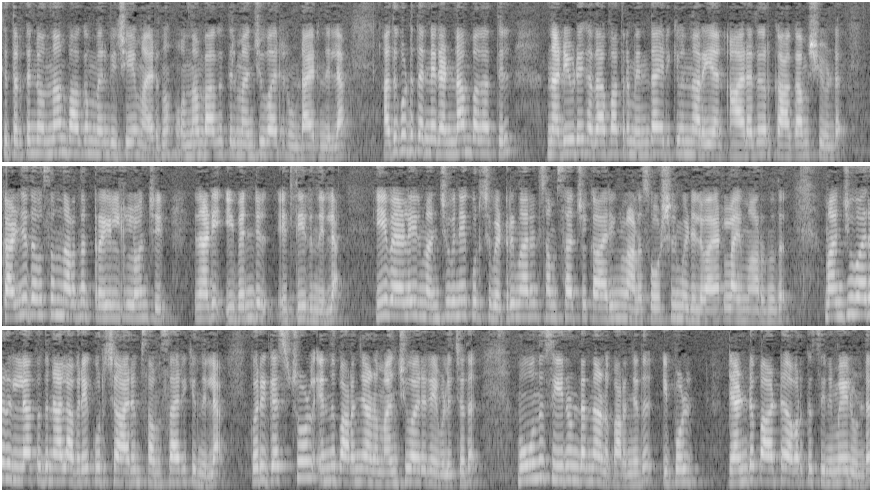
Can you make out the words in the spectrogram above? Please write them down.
ചിത്രത്തിന്റെ ഒന്നാം ഭാഗം വൻ വിജയമായിരുന്നു. ഒന്നാം ഭാഗത്തിൽ മഞ്ജു വാര്യർ ഉണ്ടായിരുന്നില്ല. അതുകൊണ്ട് തന്നെ രണ്ടാം ഭാഗത്തിൽ നടിയുടെ കഥാപാത്രം എന്തായിരിക്കുമെന്ന് അറിയാൻ ആരാധകർക്ക് ആകാംക്ഷയുണ്ട്. കഴിഞ്ഞ ദിവസം നടന്ന ട്രെയിലർ ലോഞ്ചിൽ നടി ഇവന്റിൽ എത്തിയിരുന്നില്ല. ഈ വേളയിൽ മഞ്ജുവിനെ കുറിച്ച് വെട്രിമാരൻ സംസാരിച്ച കാര്യങ്ങളാണ് സോഷ്യൽ മീഡിയയിൽ വൈറലായി മാറുന്നത്. മഞ്ജു വാര്യർ ഇല്ലാത്തതിനാൽ അവരെക്കുറിച്ച് ആരും സംസാരിക്കുന്നില്ല. ഒരു ഗസ്റ്റ് റോൾ എന്ന് പറഞ്ഞാണ് മഞ്ജു വാര്യരെ വിളിച്ചത്. മൂന്ന് സീനുണ്ടെന്നാണ് പറഞ്ഞത്. ഇപ്പോൾ രണ്ട് പാട്ട് അവർക്ക് സിനിമയിലുണ്ട്.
